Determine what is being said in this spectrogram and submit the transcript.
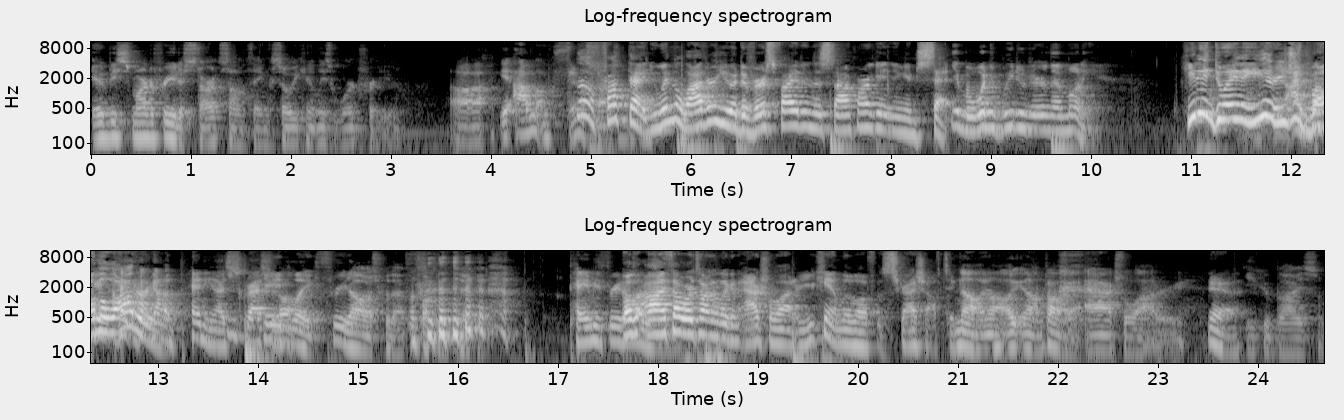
It would be smarter for you to start something so we can at least work for you. Uh, yeah, I'm, I'm No, fuck something. that. You win the lottery, you diversify it into the stock market, and you're set. Yeah, but what did we do to earn that money? He didn't do anything either. He I just won the fucking- I- lottery. I, got a penny and I scratched Paid it off. like three dollars for that fucking ticket. Pay me three was- dollars. I thought we were talking like an actual lottery. You can't live off a scratch off ticket. no, man. no, you know, I'm talking like an actual lottery. Yeah. You could buy some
